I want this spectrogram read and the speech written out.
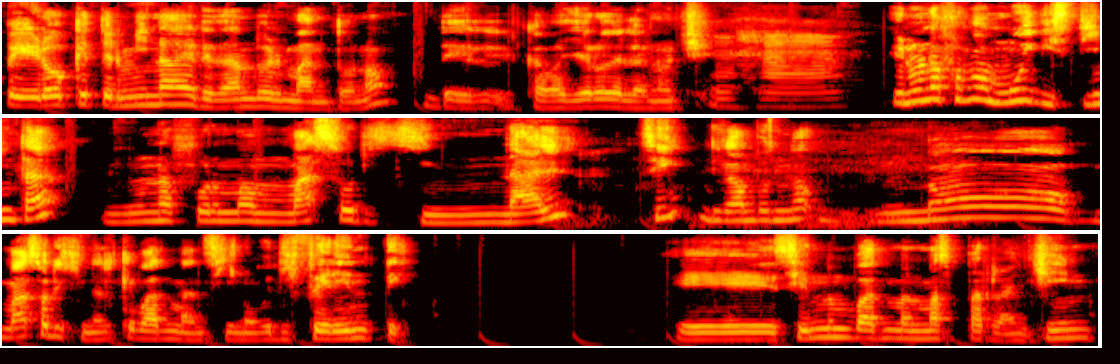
Pero que termina heredando el manto, ¿no? Del Caballero de la Noche. Ajá. en una forma muy distinta, en una forma más original, sí, digamos, no, no más original que Batman, sino diferente. Eh, siendo un Batman más parlanchín,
